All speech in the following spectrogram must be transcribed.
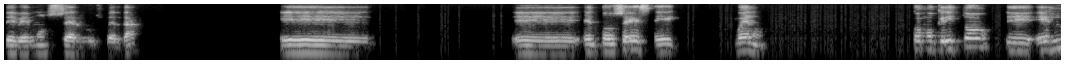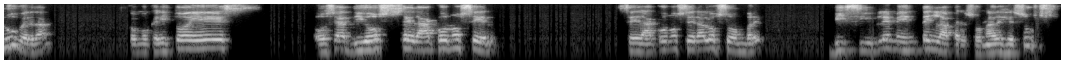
debemos ser luz, ¿verdad? Eh, eh, entonces, eh, bueno, como Cristo es luz, ¿verdad? Como Cristo es, o sea, Dios se da a conocer, se da a conocer a los hombres visiblemente en la persona de Jesús.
